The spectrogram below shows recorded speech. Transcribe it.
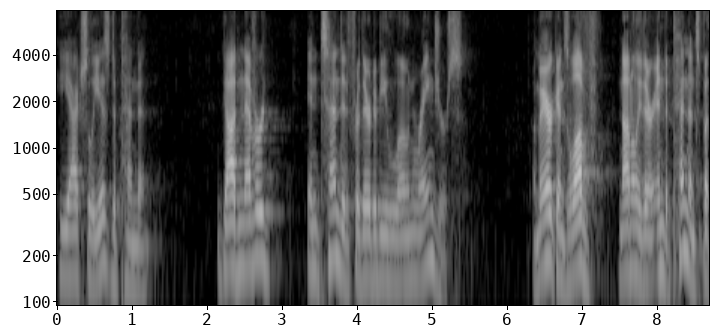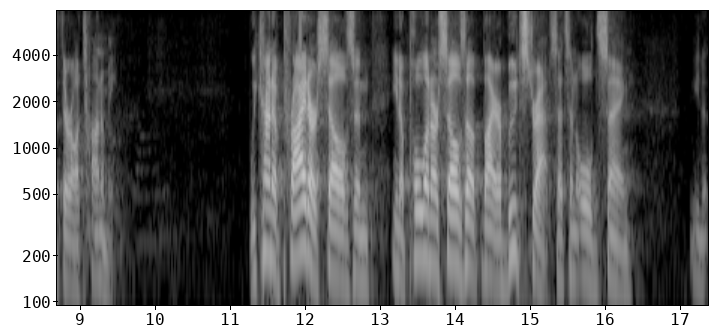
he actually is dependent. God never intended for there to be lone rangers. Americans love not only their independence, but their autonomy. We kind of pride ourselves in you know, pulling ourselves up by our bootstraps. That's an old saying. You know,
